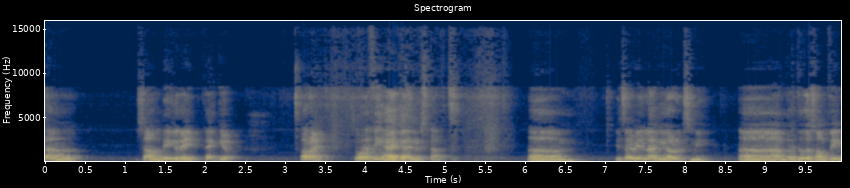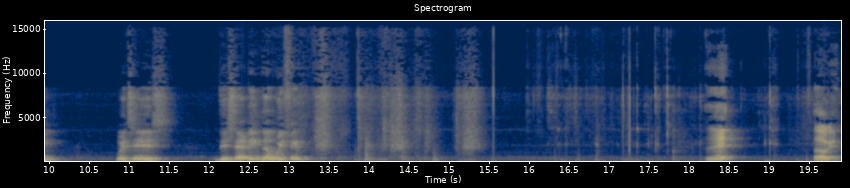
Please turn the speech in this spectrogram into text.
Sound, sound be great, thank you. Alright, so I think I can start. Um, it's either lucky or it's me. Uh, I'm going to do something, which is disabling the Wi-Fi. Okay.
